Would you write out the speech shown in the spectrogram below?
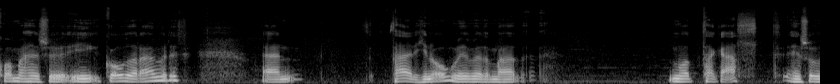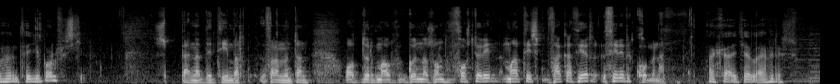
koma þessu í góðar afverðir en það er ekki nóg, við verðum að taka allt eins og við höfum tekið bólfiskinu. Spennandi tímar framöndan. Otur Már Gunnarsson, fórstjóri Matís, þakka þér fyrir komina. Þakka þér kjærlega fyrir.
